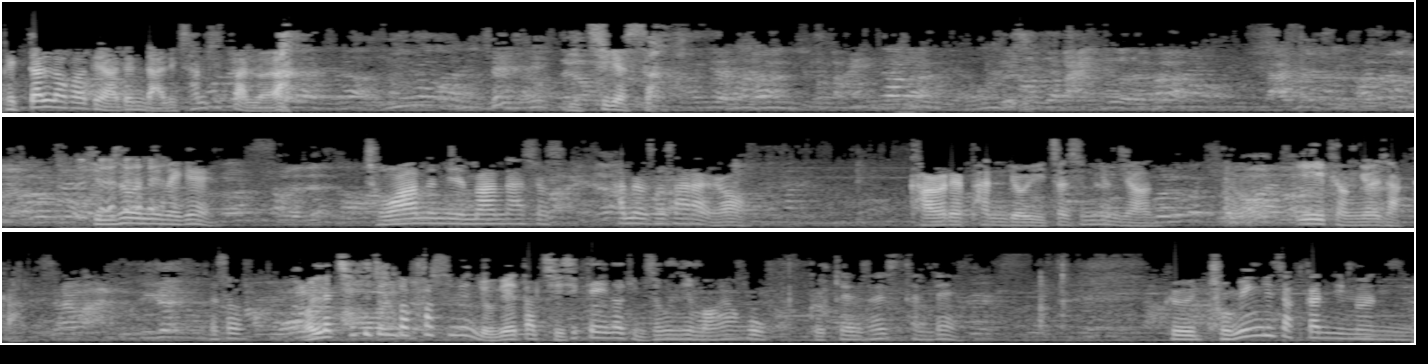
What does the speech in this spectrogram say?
100달러가 돼야 되는데 아직 30달러야. 미치겠어. 김소은님에게 좋아하는 일만 하셔, 하면서 살아요. 가을의 판교 2016년 이병렬 작가. 그래서 원래 책이 좀 더 컸으면 여기에다 지식게이너 김승훈님하고 그렇게 해서 했을 텐데 그 조민기 작가님은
